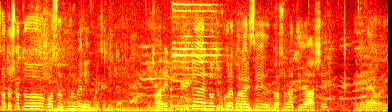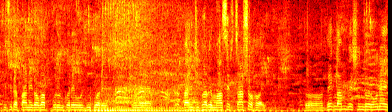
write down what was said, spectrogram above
শত শত বছর পূর্বের এই মসজিদ এটা। আর এটা পুকুরটা নতুন করে করা হয়েছে দর্শনার্থীরা আসে এখানে কিছুটা পানির অভাব পূরণ করে উজু করে এখানে বাণিজ্যিকভাবে মাছের চাষও হয়। তো দেখলাম বেশ সুন্দর অনেক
